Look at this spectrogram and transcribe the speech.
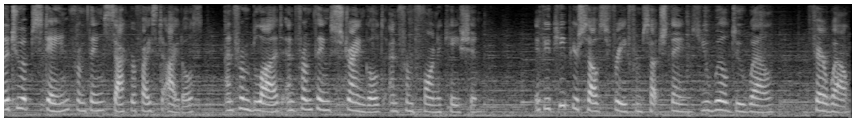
that you abstain from things sacrificed to idols, and from blood, and from things strangled, and from fornication. If you keep yourselves free from such things, you will do well. Farewell.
